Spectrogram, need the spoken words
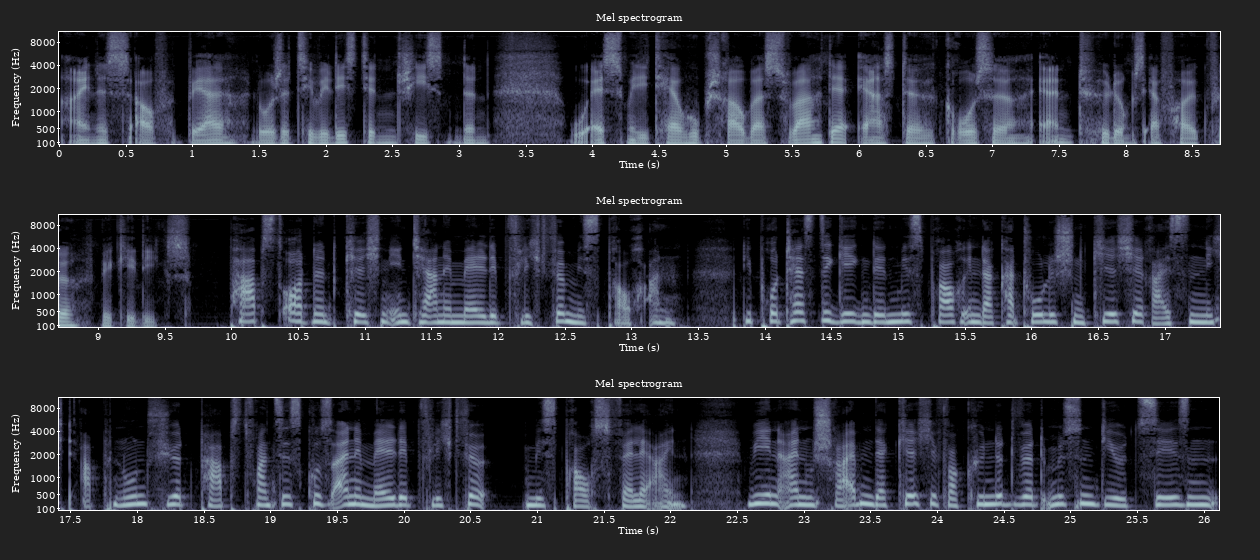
eines auf wehrlose Zivilistinnen schießenden US-Militärhubschraubers war der erste große Enthüllungserfolg für Wikileaks. Papst ordnet kircheninterne Meldepflicht für Missbrauch an. Die Proteste gegen den Missbrauch in der katholischen Kirche reißen nicht ab. Nun führt Papst Franziskus eine Meldepflicht für Missbrauchsfälle ein. Wie in einem Schreiben der Kirche verkündet wird, müssen Diözesen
